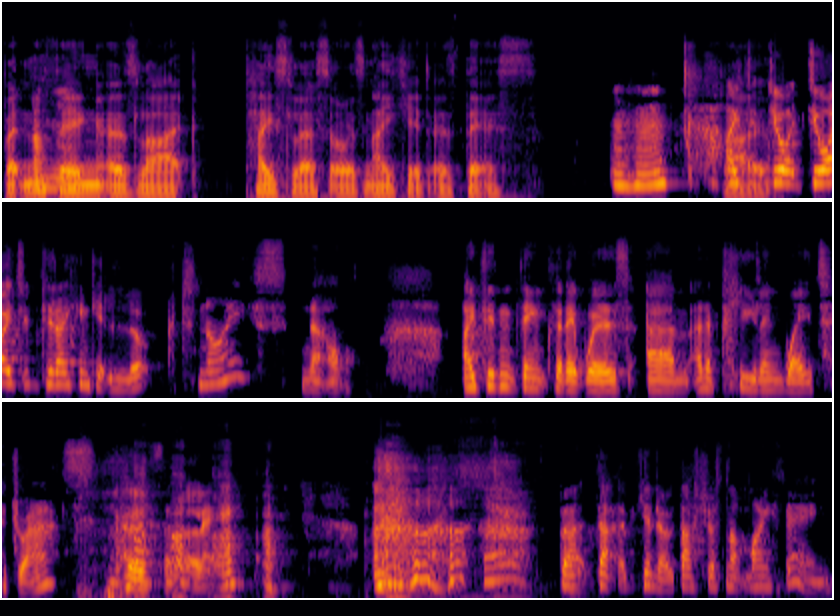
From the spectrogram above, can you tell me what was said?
but Mm-hmm. nothing as like tasteless or as naked as this. hmm I So- d- do. I, do I did I think it looked nice? No, I didn't think that it was um, an appealing way to dress personally. but that you know that's just not my thing.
